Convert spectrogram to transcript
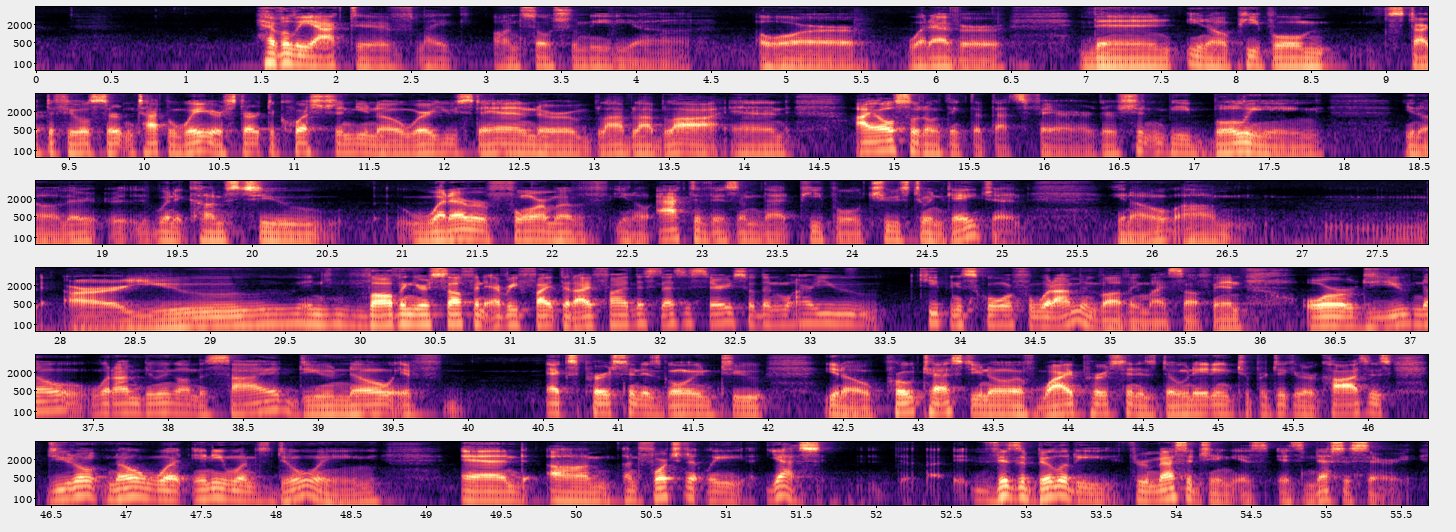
heavily active, like on social media or whatever, then, you know, people start to feel a certain type of way or start to question, you know, where you stand or blah, blah, blah. And I also don't think that that's fair. There shouldn't be bullying you know, there, when it comes to whatever form of you know activism that people choose to engage in, you know, um, are you involving yourself in every fight that I find this necessary? So then, why are you keeping score for what I'm involving myself in? Or do you know what I'm doing on the side? Do you know if X person is going to, you know, protest, you know, if Y person is donating to particular causes. Do you don't know what anyone's doing. And um, unfortunately, yes, visibility through messaging is, is necessary.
